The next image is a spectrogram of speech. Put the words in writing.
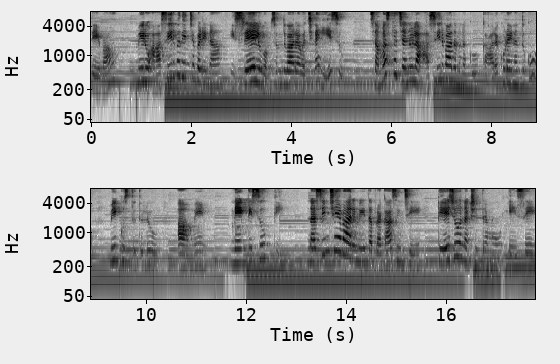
దేవా మీరు ఆశీర్వదించబడిన ఇస్రాయేలు వంశం ద్వారా వచ్చిన యేసు సమస్త జనుల ఆశీర్వాదమునకు కారకుడైనందుకు మీకు స్థుతులు. ఆమెన్. నేటి సూక్తి. నశించే వారి మీద ప్రకాశించే తేజో నక్షత్రము ఏసే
